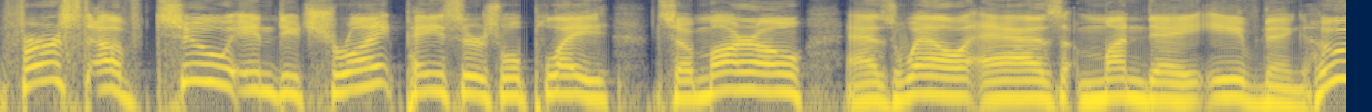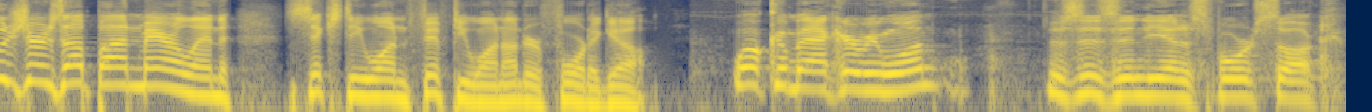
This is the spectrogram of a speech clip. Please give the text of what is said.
First of two in Detroit. Pacers will play tomorrow as well as Monday evening. Hoosiers up on Maryland, 61 51, under four to go. Welcome back, everyone. This is Indiana Sports Talk,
